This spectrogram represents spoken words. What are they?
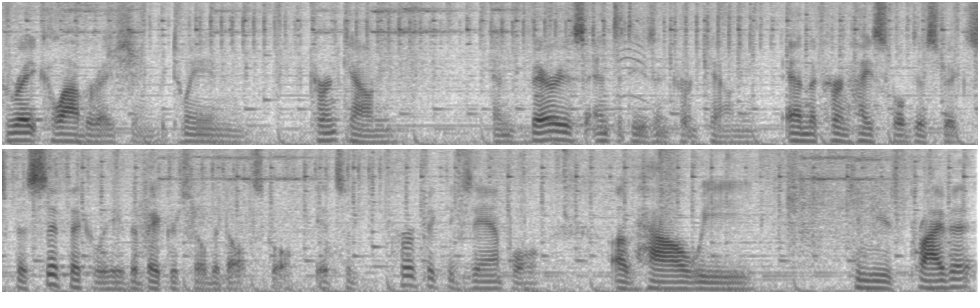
great collaboration between Kern County and various entities in Kern County and the Kern High School District, specifically the Bakersfield Adult School. It's a perfect example of how we can use private,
